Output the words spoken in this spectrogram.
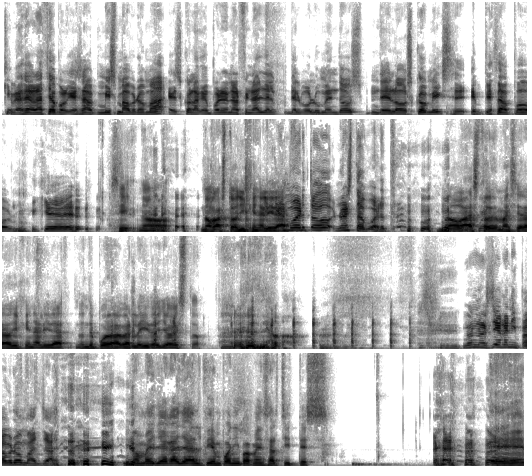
que me hace gracia porque esa misma broma es con la que ponen al final del, volumen 2 de los cómics. Eh, empieza por Miguel. Sí, no, no gasto originalidad. Está muerto, no está muerto. No gasto demasiada originalidad. ¿Dónde puedo haber leído yo esto? no. nos llega ni para bromas ya. no me llega ya el tiempo ni para pensar chistes. eh,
